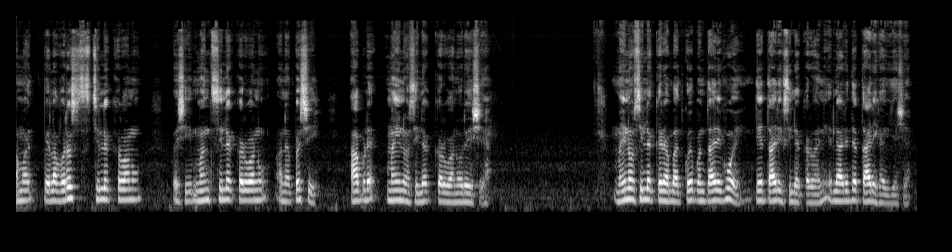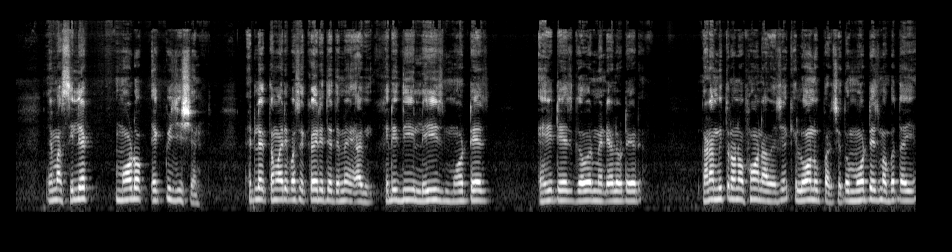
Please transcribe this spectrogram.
આમાં પહેલાં વરસ સિલેક્ટ કરવાનું, પછી મંથ સિલેક્ટ કરવાનું અને પછી આપણે મહિનો સિલેક્ટ કરવાનો રહેશે. મહિનો સિલેક્ટ કર્યા બાદ કોઈ પણ તારીખ હોય, તે તારીખ સિલેક્ટ કરવાની. એટલે આ રીતે તારીખ આવી જશે. એમાં સિલેક્ટ મોડ ઓફ એક્વિઝિશન એટલે તમારી પાસે કઈ રીતે તમે આવી ખરીદી lease mortgage heritage, government allotted. ઘણા મિત્રોનો ફોન આવે છે કે લોન ઉપર છે, તો મોર્ટેજમાં બતાવીએ.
